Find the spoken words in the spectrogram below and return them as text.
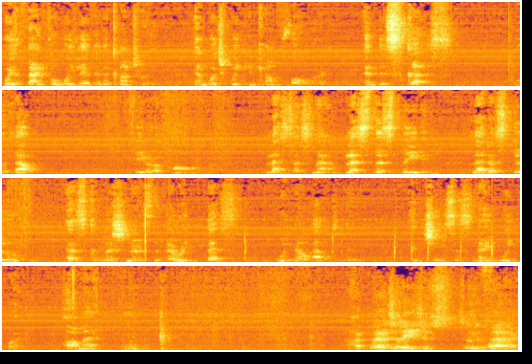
We are thankful we live in a country in which we can come forward and discuss without fear of harm. Bless us now. Bless this meeting. Let us do as commissioners the very best we know how to do. In Jesus' name we pray. Amen. I pledge allegiance to the flag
